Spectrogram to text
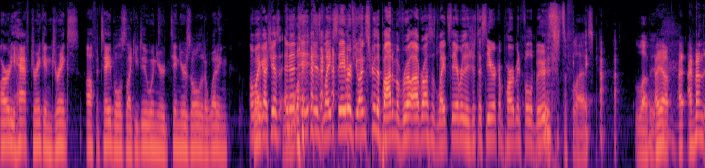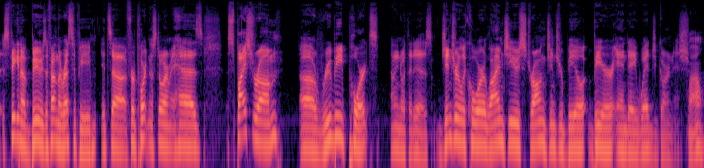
already half drinking drinks off of tables like you do when you're 10 years old at a wedding. Oh my gosh, yes. And then in in his lightsaber, if you unscrew the bottom of real Avros's lightsaber, there's just a secret compartment full of It's booze. just a flask. Love it. I, uh, I I found speaking of booze, I found the recipe. It's uh for Port in the Storm. It has spiced rum, uh, ruby port. I don't even know what that is. Ginger liqueur, lime juice, strong ginger beer, beer and a wedge garnish. Wow.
